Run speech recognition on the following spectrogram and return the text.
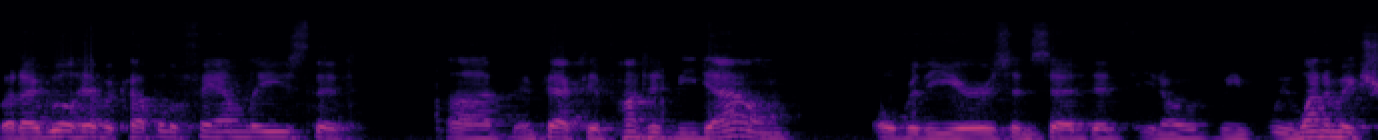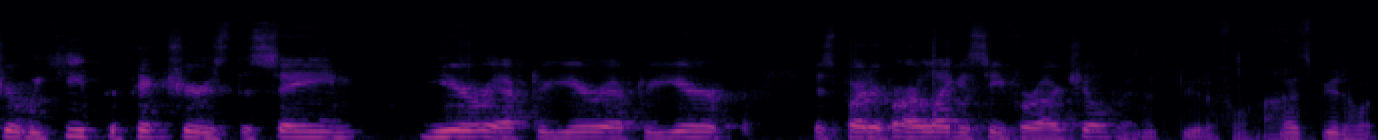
But I will have a couple of families that, uh, in fact, have hunted me down over the years and said that, you know, we, we want to make sure we keep the pictures the same year after year after year as part of our legacy for our children. That's beautiful. That's beautiful.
